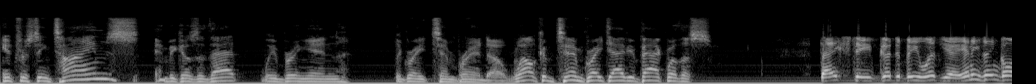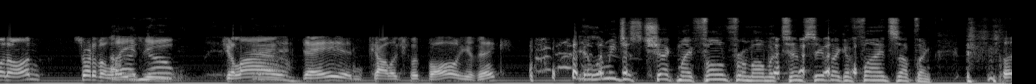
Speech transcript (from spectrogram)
Interesting times, and because of that, we bring in the great Tim Brando. Welcome, Tim. Great to have you back with us. Thanks, Steve. Good to be with you. Anything going on? Sort of a uh, lazy no. July Yeah. day in college football, you think? Yeah, let me just check my phone for a moment, Tim, see if I can find something. Since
